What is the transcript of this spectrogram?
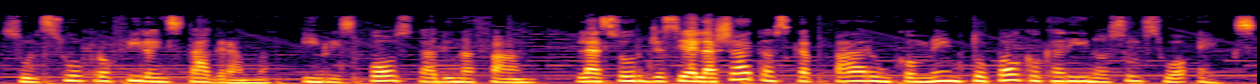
Sul suo profilo Instagram, in risposta ad una fan, la Sorge si è lasciata scappare un commento poco carino sul suo ex.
